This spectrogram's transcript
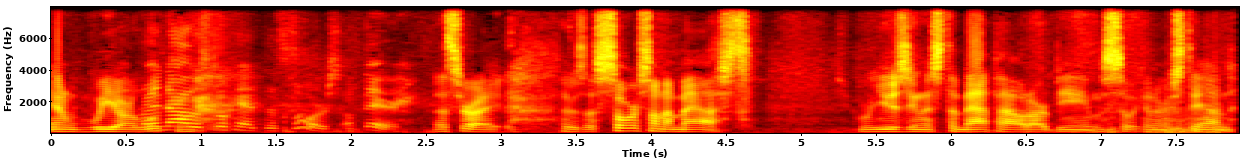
And we are Right looking. now it's looking at the source up there. That's right. There's a source on a mast. We're using this to map out our beams so we can understand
